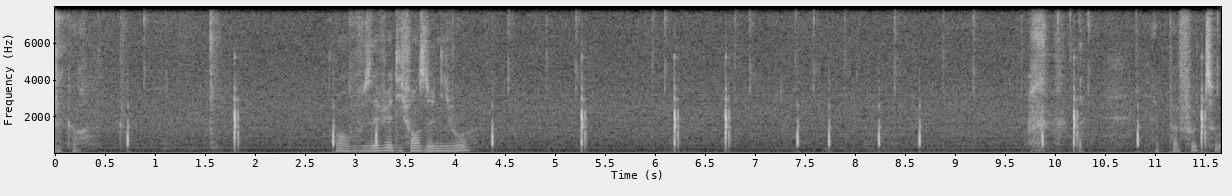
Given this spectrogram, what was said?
d'accord. Bon, vous avez vu la différence de niveau Il a pas photo.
